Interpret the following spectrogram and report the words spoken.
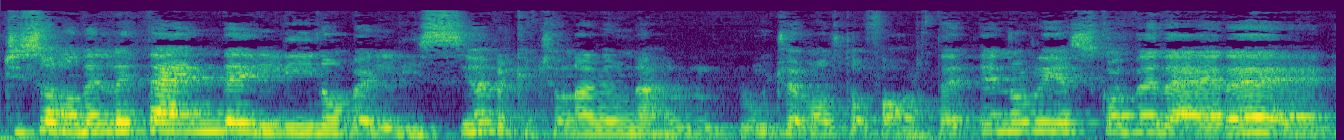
ci sono delle tende in lino bellissime perché c'è una, una luce molto forte e non riesco a vedere,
